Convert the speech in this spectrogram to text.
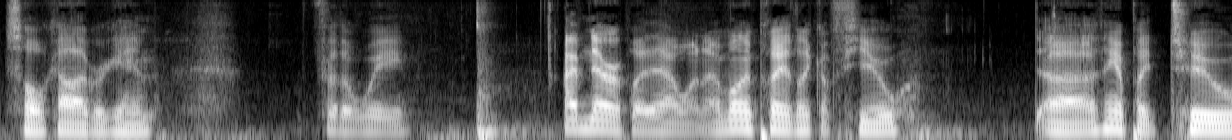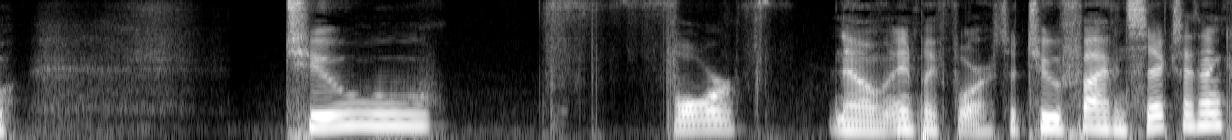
Soul Calibur game for the Wii. I've never played that one. I've only played like a few. Uh, I think I played two, two, four. No, I didn't play four. So two, five, and six. I think.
